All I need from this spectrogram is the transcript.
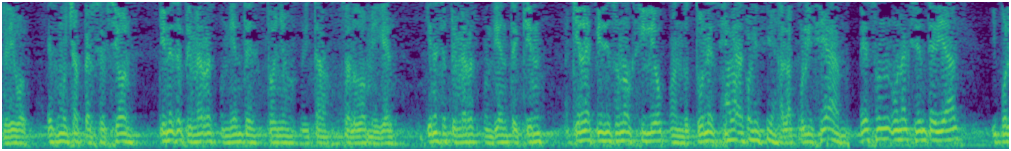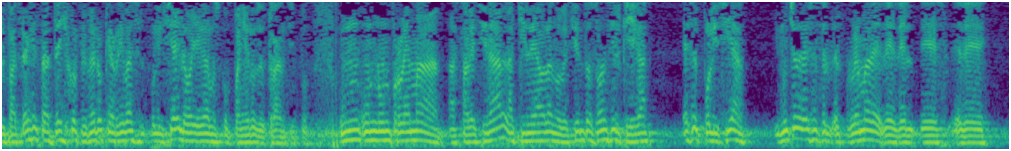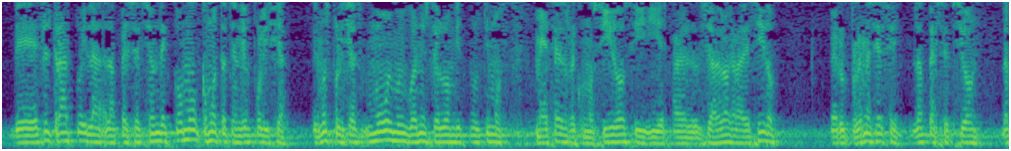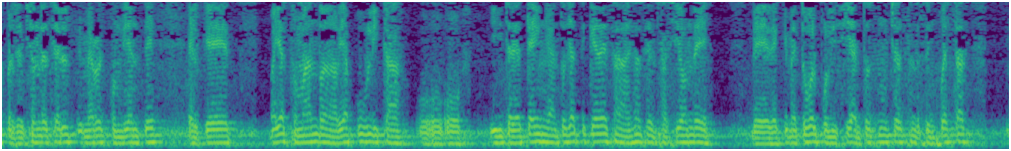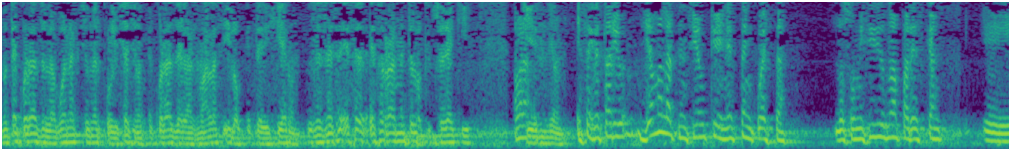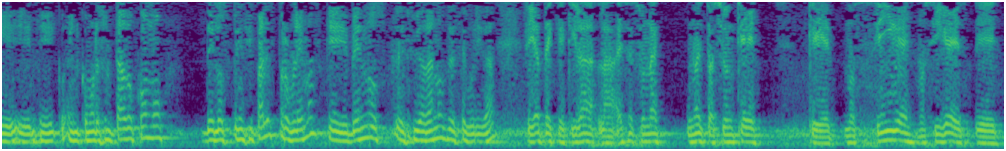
Le digo, es mucha percepción. ¿Quién es el primer respondiente, Toño? Ahorita un saludo a Miguel. ¿Quién es el primer respondiente? ¿Quién, ¿A quién le pides un auxilio cuando tú necesitas? A la policía. A la policía. Ves un, un accidente vial y por el patrullaje estratégico el primero que arriba es el policía y luego llegan los compañeros de tránsito. Un, un, un problema hasta vecinal, a quien le hablan 911 y el que llega es el policía. Y muchas veces el, problema de, de, de, de- de- de- es el trato y la, percepción de cómo, cómo te atendió el policía. Tenemos policías muy, muy buenos, ustedes lo han visto en los últimos meses, reconocidos y, y el ciudadano agradecido. Pero el problema es ese, la percepción, la percepción de ser el primer respondiente, el que vayas tomando en la vía pública o, y te detenga, entonces ya te queda esa, esa sensación de, de, de que me tuvo el policía. Entonces muchas en las encuestas no te acuerdas de la buena acción del policía, sino te acuerdas de las malas y lo que te dijeron. Entonces ese, ese, eso realmente es lo que sucede aquí, Ahora, aquí en León. el secretario, llama la atención que en esta encuesta los homicidios no aparezcan eh, eh, en- como resultado como de los principales problemas que ven los eh, ciudadanos de seguridad. Fíjate que aquí la, la esa es una, una situación que, que nos sigue, nos sigue este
